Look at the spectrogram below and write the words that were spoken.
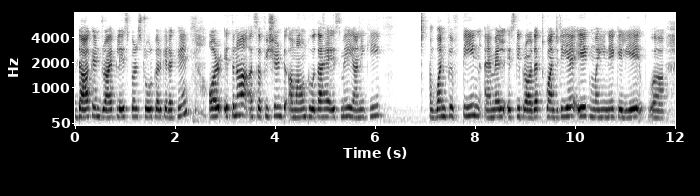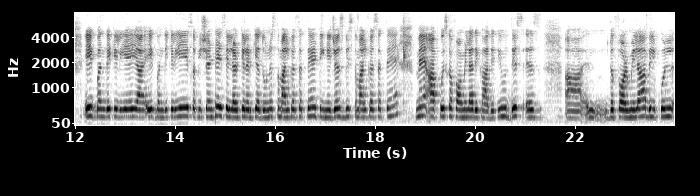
dark and dry place पर स्टोर करके रखें। और इतना सफिशियंट अमाउंट होता है इसमें, यानी कि 115 ml इसकी प्रोडक्ट क्वांटिटी है। एक महीने के लिए एक बंदे के लिए या एक बंदी के लिए ये सफिशियंट है। इसे लड़के लड़कियाँ दोनों इस्तेमाल कर सकते हैं टीनेजर्स भी इस्तेमाल कर सकते हैं। मैं आपको इसका फॉर्मूला दिखा देती हूँ। दिस इज़ द फॉर्मूला बिल्कुल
